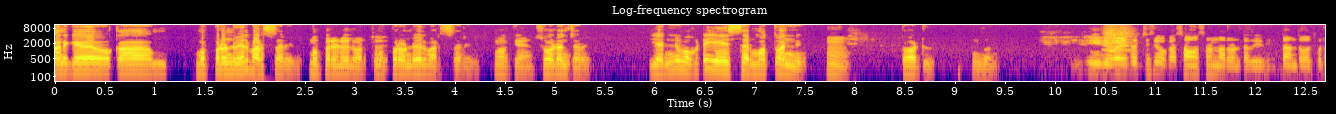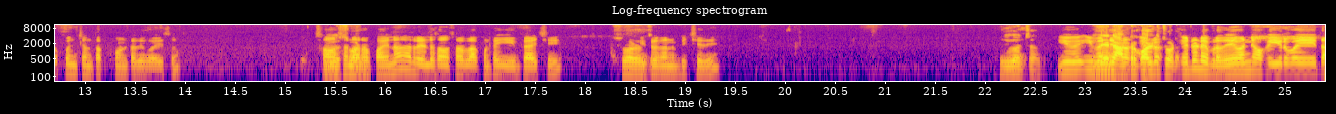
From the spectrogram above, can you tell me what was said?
మనకి ఒక ముప్పై రెండు వేలు పడుతుంది సార్ ఇది. ముప్పై రెండు వేలు పడుతుంది. ముప్పై రెండు వేలు పడుతుంది సార్ ఇది. ఓకే. చూడండి సార్. ఇవన్నీ ఒకటే వేసి సార్ మొత్తం అన్ని. టోటల్ ఇది వయసు వచ్చేసి ఒక సంవత్సరంన్నర ఉంటుంది ఇది. దాంతో వచ్చి కొంచెం తక్కువ ఉంటుంది వయసు. సంవత్సరంన్నర పైన రెండు సంవత్సరాల దాకా ఉంటాయి ఈ బ్యాచ్. ఇక్కడ కనిపించేది. బ్రదర్ ఇవన్నీ ఒక ఇరవై ఐదు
